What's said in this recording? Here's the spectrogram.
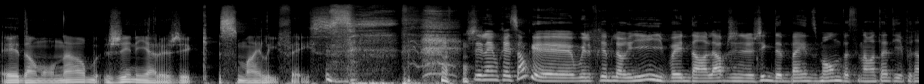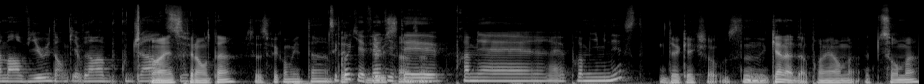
est dans mon arbre généalogique Smiley Face. J'ai l'impression que Wilfrid Laurier, il va être dans l'arbre généalogique de ben du monde parce que dans ma tête, il est vraiment vieux, donc il y a vraiment beaucoup de gens. ouais, dessus. ça fait longtemps. Ça, ça fait combien de temps? C'est quoi qu'il a fait? Peut-être Il 200 ans? était première, euh, premier ministre? De quelque chose. Mm. Canada, premièrement. Sûrement.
